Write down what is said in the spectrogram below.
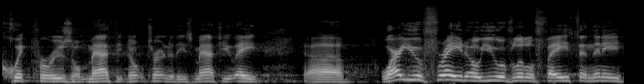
Quick perusal, Matthew, don't turn to these, Matthew 8. Uh, why are you afraid, O you of little faith? And then he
